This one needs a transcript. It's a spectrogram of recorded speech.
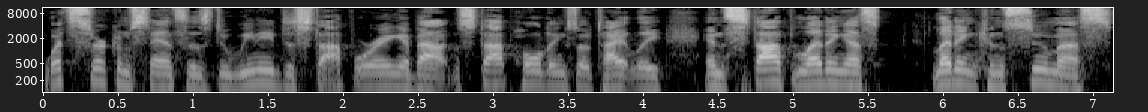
What circumstances do we need to stop worrying about and stop holding so tightly and stop letting us letting consume us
